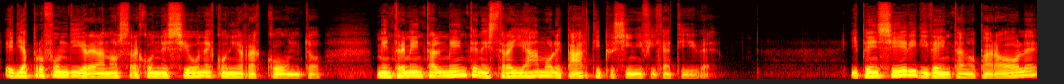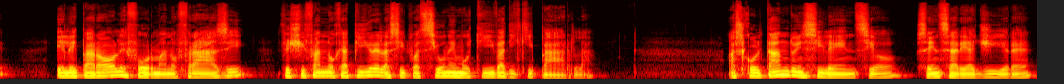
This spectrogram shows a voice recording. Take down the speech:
e di approfondire la nostra connessione con il racconto, mentre mentalmente ne estraiamo le parti più significative. I pensieri diventano parole e le parole formano frasi che ci fanno capire la situazione emotiva di chi parla. Ascoltando in silenzio, senza reagire,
